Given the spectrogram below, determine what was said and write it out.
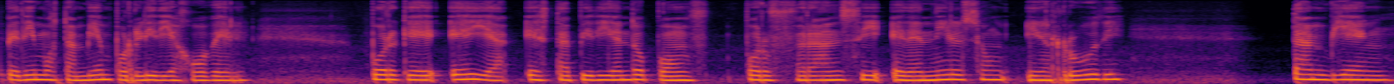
pedimos también por Lidia Jovel, porque ella está pidiendo por Francie Edenilson y Rudy, también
